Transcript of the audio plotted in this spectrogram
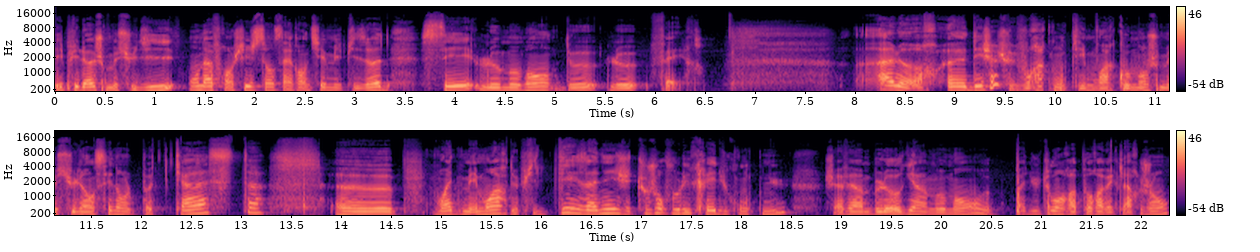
et puis là je me suis dit, on a franchi le 150e épisode, c'est le moment de le faire. Alors, euh, déjà, je vais vous raconter, moi, comment je me suis lancé dans le podcast. Euh, moi, de mémoire, depuis des années, j'ai toujours voulu créer du contenu. J'avais un blog à un moment, euh, pas du tout en rapport avec l'argent.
